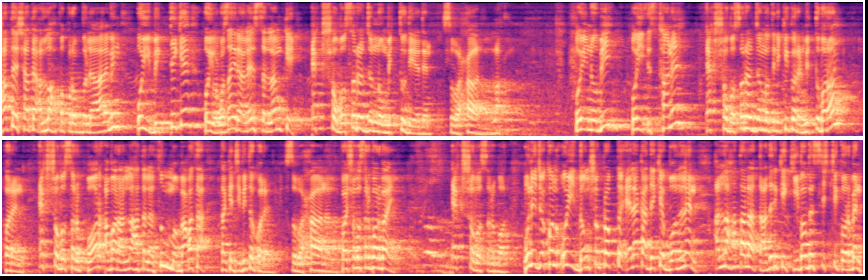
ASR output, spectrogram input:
সাথে সাথে আল্লাহ ফকরবুল্লা আলামিন ওই ব্যক্তিকে, ওই ওজাইর আলাইসাল্লামকে একশো বছরের জন্য মৃত্যু দিয়ে দেন। সুবাহ ওই নবী ওই স্থানে একশো বছরের জন্য তিনি কি করেন? মৃত্যুবরণ করেন। একশো বছর পর আবার আল্লাহ তাআলা সুম্মা বাগাসা তাকে জীবিত করেন। সুবাহ কয়শো বছর পর ভাই? একশো বছর পর। উনি যখন ওই ধ্বংসপ্রাপ্ত এলাকা দেখে বললেন, আল্লাহ তালা তাদেরকে কীভাবে সৃষ্টি করবেন,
